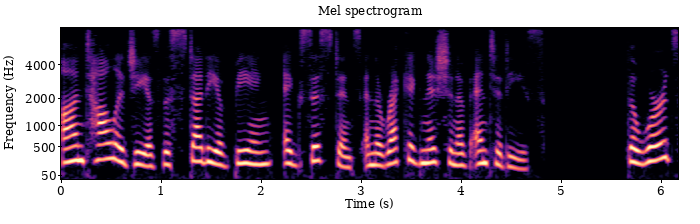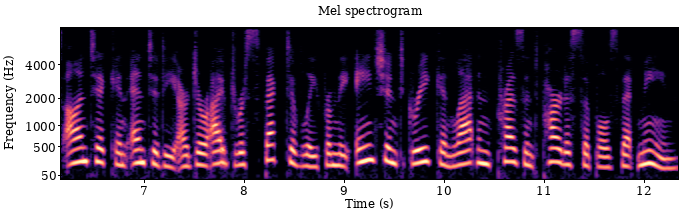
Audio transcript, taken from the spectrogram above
Ontology is the study of being, existence and the recognition of entities. The words ontic and entity are derived respectively from the ancient Greek and Latin present participles that mean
